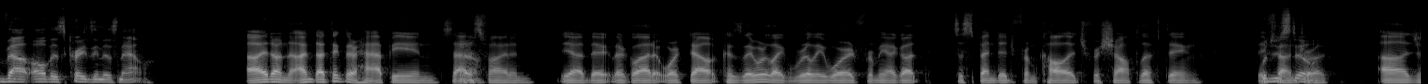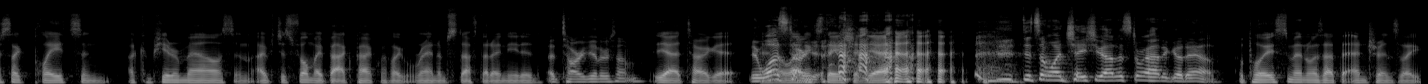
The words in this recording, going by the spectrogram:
about all this craziness now? I don't know. I, I think they're happy and satisfied, and yeah, they they're glad it worked out because they were like really worried for me. I got suspended from college for shoplifting. They you found drugs, uh, just like plates and a computer mouse, and I've just filled my backpack with like random stuff that I needed. A Target or something? Yeah, Target. It was Target. Station. Yeah. Did someone chase you out of the store? How'd it go down? a policeman was at the entrance, like,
